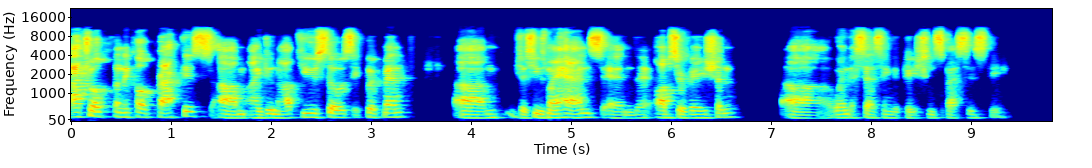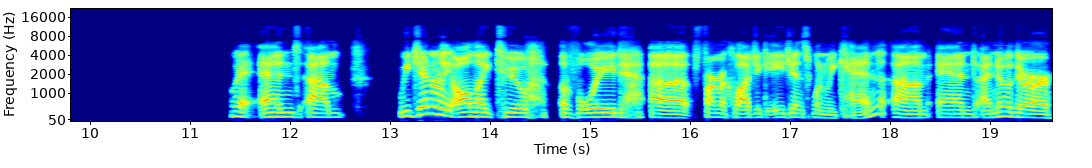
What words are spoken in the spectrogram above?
actual clinical practice, um, I do not use those equipment. Um, just use my hands and observation uh, when assessing the patient's spasticity. Okay, and um, we generally all like to avoid uh, pharmacologic agents when we can. Um, and I know there are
